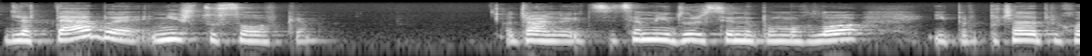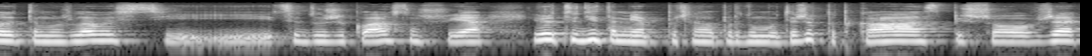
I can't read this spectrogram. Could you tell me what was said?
для тебе, ніж тусовки. От реально, це мені дуже сильно допомогло, і почали приходити можливості, і це дуже класно, що я. І вже тоді там я почала продумувати, вже подкаст пішов, вже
